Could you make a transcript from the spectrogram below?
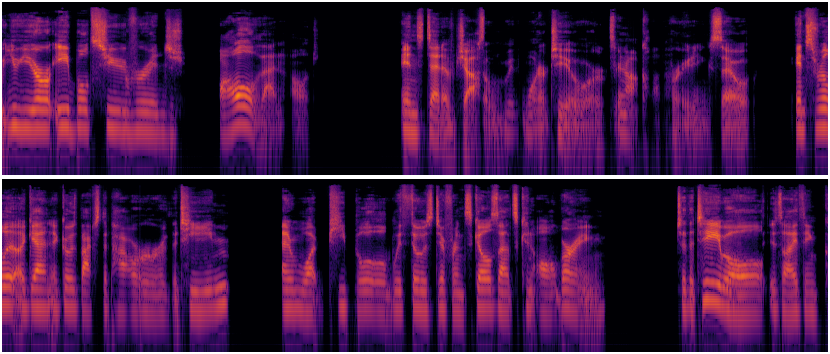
you, you're able to bridge all of that knowledge instead of just with one or two, or if you're not cooperating. So it's really, again, it goes back to the power of the team and what people with those different skill sets can all bring to the table is, I think,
